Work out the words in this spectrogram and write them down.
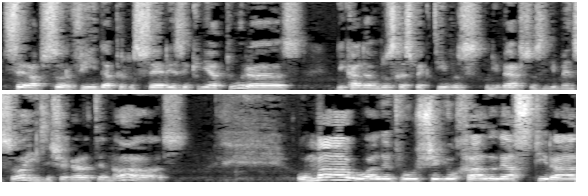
ser absorvida pelos seres e criaturas de cada um dos respectivos universos e dimensões e chegar até nós. ומהו הלבוש שיוכל להסתירה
